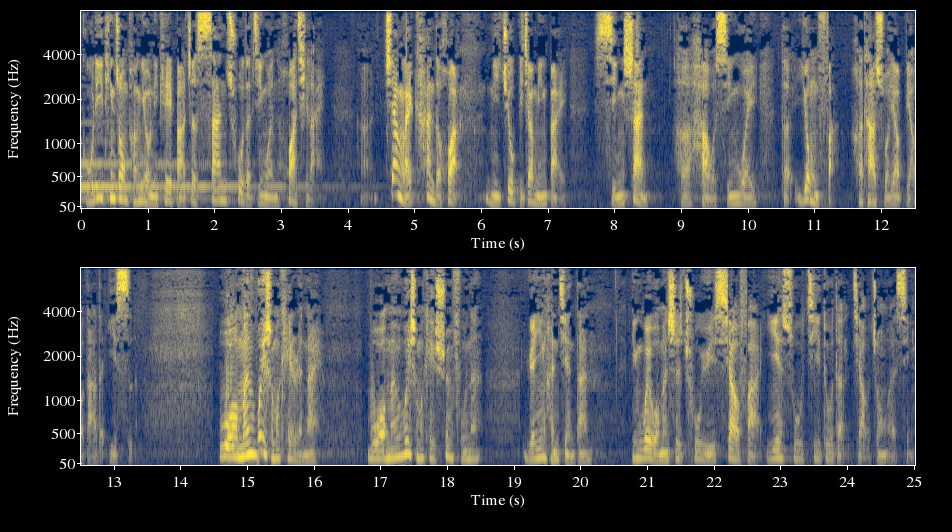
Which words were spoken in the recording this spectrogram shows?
鼓励听众朋友，你可以把这三处的经文画起来啊。这样来看的话，你就比较明白行善和好行为的用法和他所要表达的意思。我们为什么可以忍耐？我们为什么可以顺服呢？原因很简单，因为我们是出于效法耶稣基督的脚踪而行。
